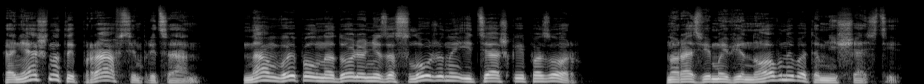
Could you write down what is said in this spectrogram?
«Конечно, ты прав, Симплициан. Нам выпал на долю незаслуженный и тяжкий позор. Но разве мы виновны в этом несчастье?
